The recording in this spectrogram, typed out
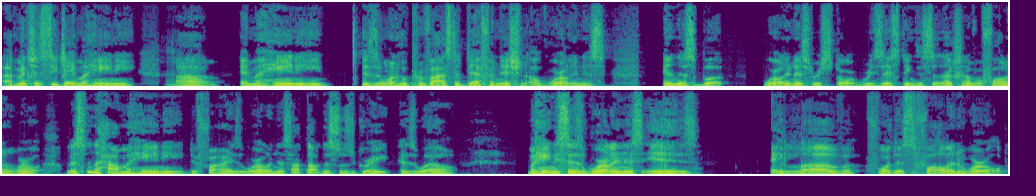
I mentioned C.J. Mahaney, Mhm. um, and Mahaney is the one who provides the definition of worldliness in this book. Worldliness restore, resisting the seduction of a fallen world. Listen to how Mahaney defines worldliness. I thought this was great as well. Mahaney says worldliness is a love for this fallen world.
